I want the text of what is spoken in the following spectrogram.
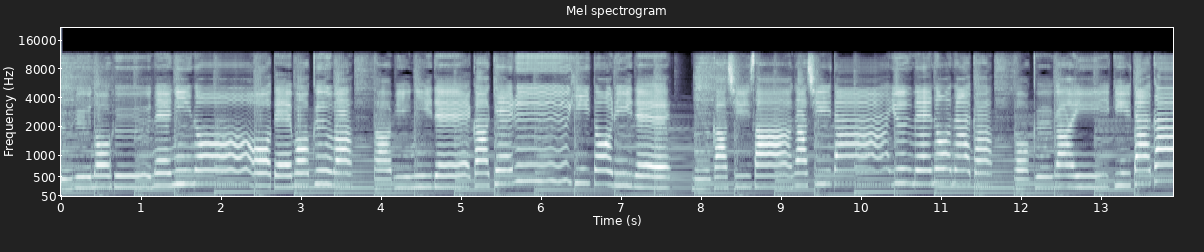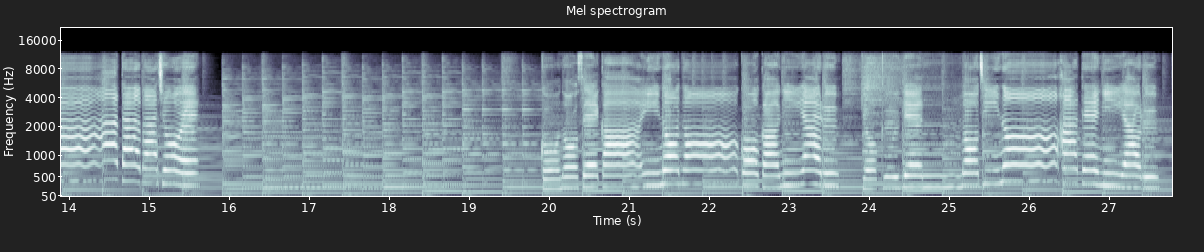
夜の船に乗って僕は旅に出かける一人で昔探した夢の中僕が行きたかった場所へ。この世界のどこかにある極限の字の果てにある。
